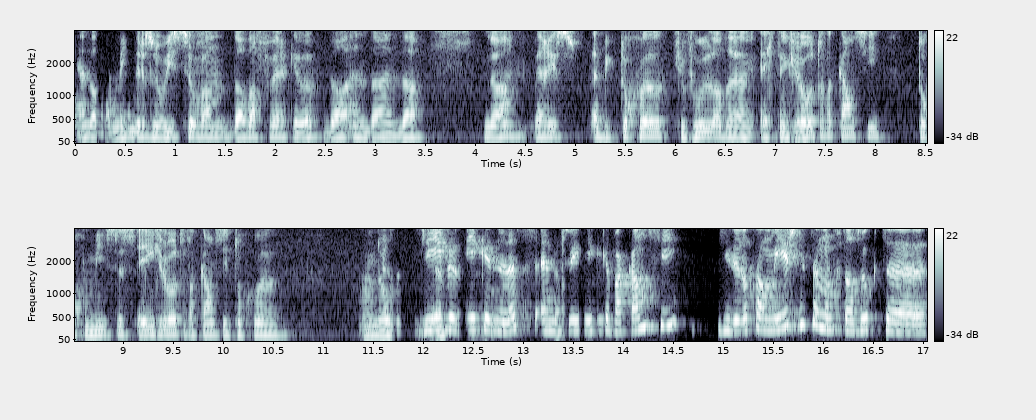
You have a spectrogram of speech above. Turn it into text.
En dat het minder zo is, zo van dat afwerken, hup, dat en dat en dat. Ja, ergens heb ik toch wel het gevoel dat een, echt een grote vakantie, toch minstens één grote vakantie, toch wel nodig is. Zeven weken les en twee weken vakantie. Zie je dat dan meer zitten? Of dat is ook te...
